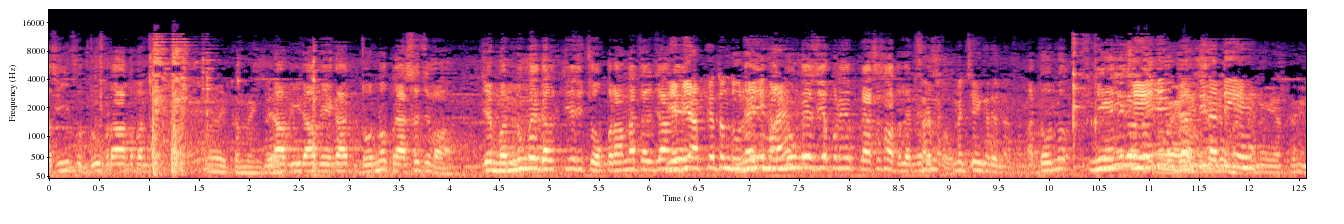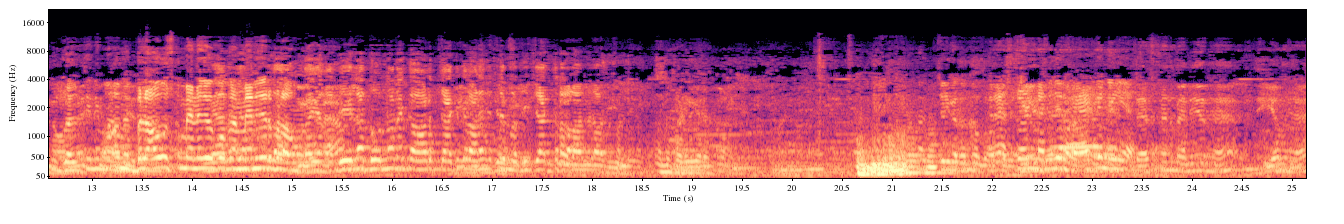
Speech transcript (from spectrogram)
ਅਸੀਂ ਫੁੱਦੂ ਫਰਾਕ ਬੰਦੇ ਇੱਕ ਮਿੰਟ ਮੇਰਾ ਵੀਰਾ ਦੇਖਾ ਦੋਨੋਂ ਪ੍ਰੈਸ ਚ ਵਾ ਜੇ ਮੰਨੂਗੇ ਗਲਤੀ ਅਸੀਂ ਚੋਪੜਾ ਨਾਲ ਚੱਲ ਜਾਾਂਗੇ ये भी आपके तंदूर में ਨਹੀਂ निकला है ਮੰਨੂਗੇ ਅਸੀਂ ਆਪਣੇ ਪ੍ਰੈਸ ਸੱਦ ਲੈਂਦੇ सर ਦੱਸੋ मैं चेक कर देता हूँ ਆ ਦੋਨੋਂ ਚੇਂਜ ये गलती ना दी है ਗਲਤੀ ਨਹੀਂ हम बुलाओ उसको मैनेजर को मैनेजर बुलाओ ਦੇਖ ਲੈ ਦੋਨਾਂ ਦੇ ਕਾਰਡ ਚੈੱਕ ਕਰਾਣੇ ਜਿੱਥੇ ਮਰਜ਼ੀ ਚੈੱਕ ਕਰਾ ਲਾ ਮੇਰਾ ਵੀਰ ਉਹਨੂੰ ਫੜੀ ਕਰ चेक कर देता हूँ रेस्टोरेंट मैनेजर है कि नहीं है रेस्टोरेंट मैनेजर है डीएम है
